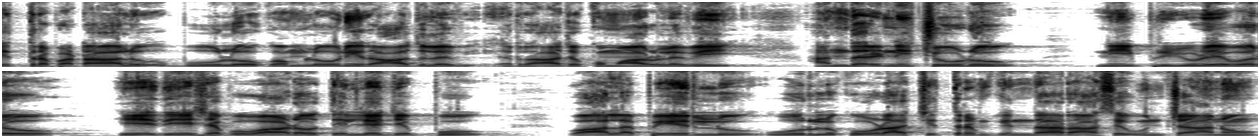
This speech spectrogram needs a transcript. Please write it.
చిత్రపటాలు భూలోకంలోని రాజులవి రాజకుమారులవి. అందరినీ చూడు. నీ ప్రియుడు ఎవరో ఏ దేశపు వాడో తెలియజెప్పు. వాళ్ళ పేర్లు ఊర్లు కూడా చిత్రం కింద రాసి ఉంచాను.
